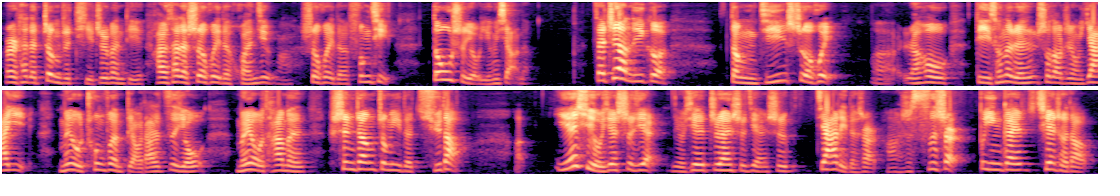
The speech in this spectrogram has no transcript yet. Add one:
而是它的政治体制问题，还有它的社会的环境啊，社会的风气都是有影响的。在这样的一个等级社会啊，然后底层的人受到这种压抑，没有充分表达的自由，没有他们伸张正义的渠道啊。也许有些事件，有些治安事件是家里的事儿啊，是私事儿，不应该牵扯到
